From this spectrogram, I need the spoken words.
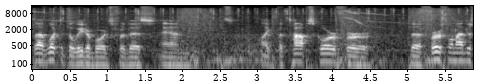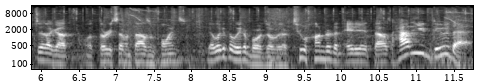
But I've looked at the leaderboards for this, and like the top score for the first one I just did, I got what 37,000 points. Yeah, look at the leaderboards over there. 288,000. How do you do that?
